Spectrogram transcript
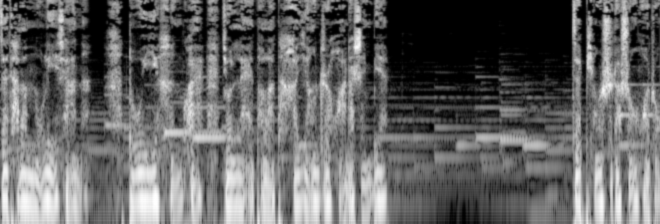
在他的努力下呢，独一很快就来到了他和杨之华的身边。在平时的生活中，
